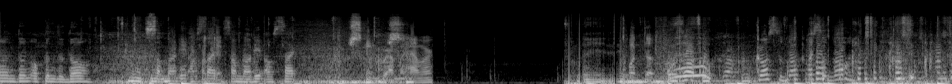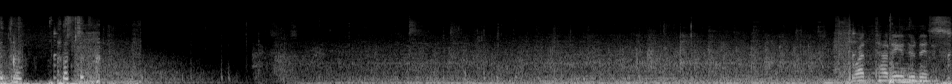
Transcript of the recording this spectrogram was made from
Don't, don't, don't open the door. Somebody outside. Okay. Somebody outside. Just gonna grab my hammer. Wait, wait. What the? Close the door. Close the door. What? How do you do this?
